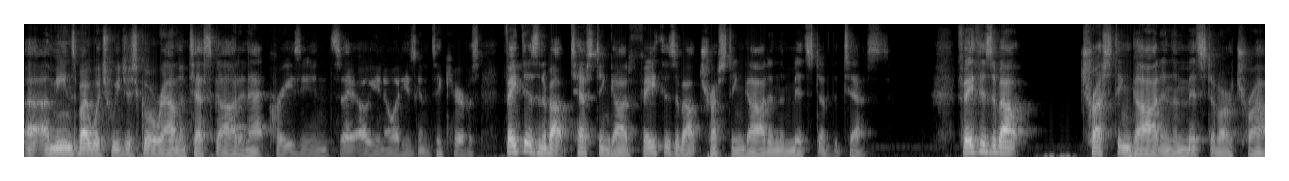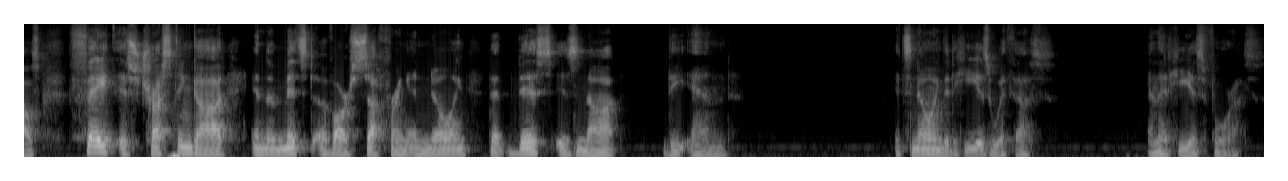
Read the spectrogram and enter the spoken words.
a means by which we just go around and test God and act crazy and say, oh, you know what, He's going to take care of us. Faith isn't about testing God. Faith is about trusting God in the midst of the test. Faith is about trusting God in the midst of our trials. Faith is trusting God in the midst of our suffering and knowing that this is not the end. It's knowing that He is with us and that He is for us.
